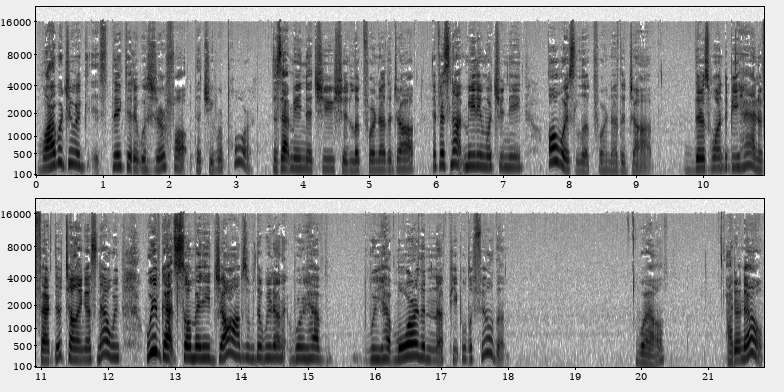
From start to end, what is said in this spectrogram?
why would you think that it was your fault that you were poor? Does that mean that you should look for another job? If it's not meeting what you need, always look for another job there's one to be had. In fact, they're telling us now we've we've got so many jobs that we don't we have we have more than enough people to fill them. Well, I don't know.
